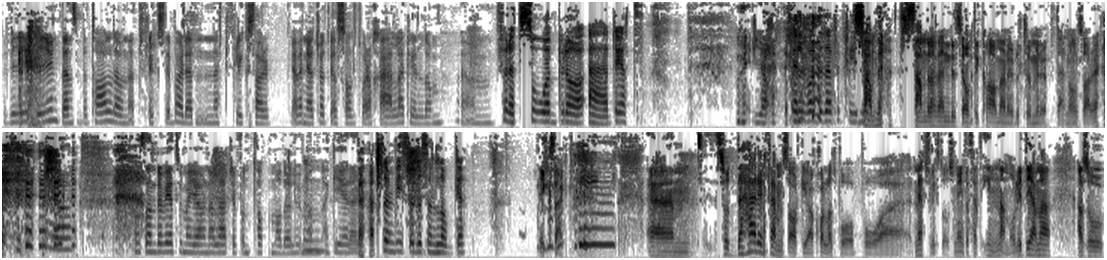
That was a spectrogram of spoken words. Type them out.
vi, vi är ju inte ens betalda av Netflix. Det är bara det att Netflix har... Jag vet inte, jag tror att vi har sålt våra själar till dem. Ehm, För att så bra är det. ja. Eller var det där för tydligt? Sandra, Sandra vände sig om till kameran och gjorde tummen upp där när hon sa det. ja. Och Sandra vet hur man gör. Hon har lärt sig från Top Model hur man agerar. Sen visades en logga. Exakt. Ehm, så det här är fem saker jag har kollat på på eh, Netflix då som jag inte har sett innan och lite gärna alltså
